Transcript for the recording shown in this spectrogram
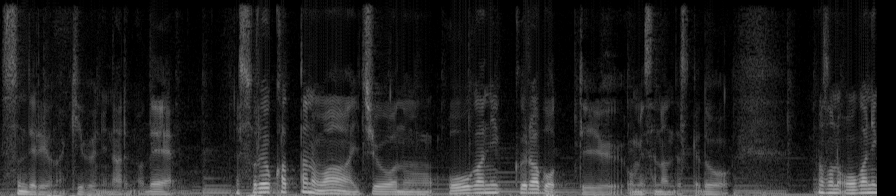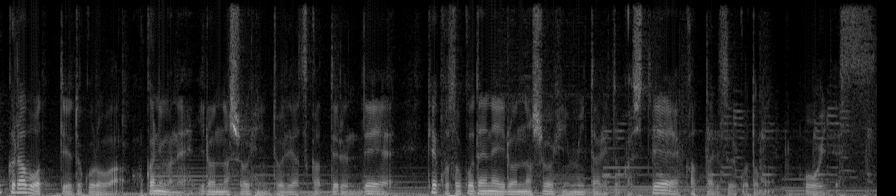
住んでるような気分になるのでそれを買ったのは一応あのオーガニックラボっていうお店なんですけど、まあ、そのオーガニックラボっていうところは他にもねいろんな商品取り扱ってるんで結構そこでねいろんな商品見たりとかして買ったりすることも多いです。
